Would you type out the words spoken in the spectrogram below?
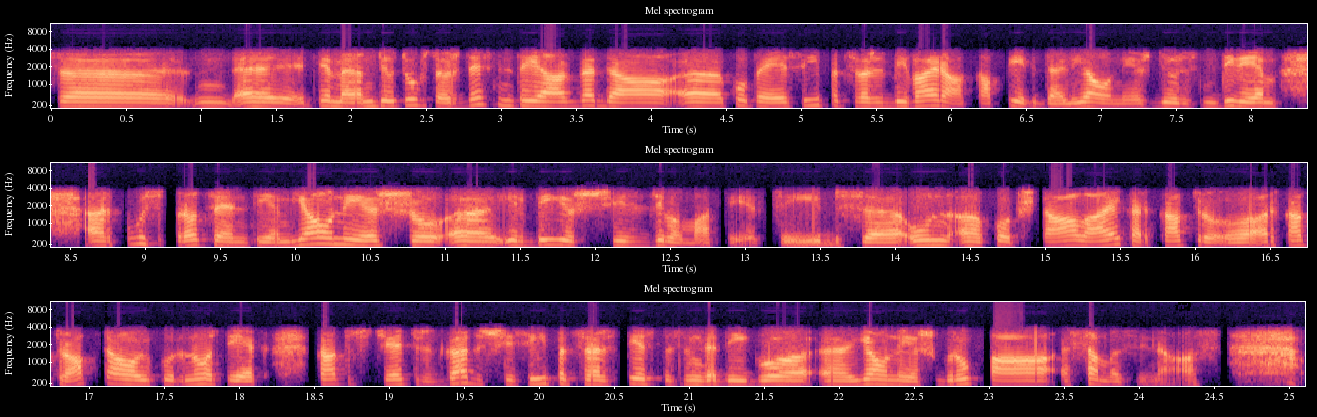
piemēram, 2010. gadā kopējais īpatsvars bija vairāk kā piekdaļa jauniešu, 22,5% jauniešu ir bijuši šīs dzimuma attiecības, un kopš tā laika ar katru, ar katru aptauju, kur notiek katrus četrus gadus, šis īpatsvars 15-gadīgo jauniešu grupā samazinās.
